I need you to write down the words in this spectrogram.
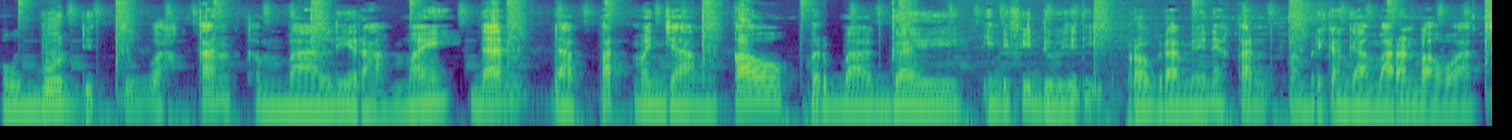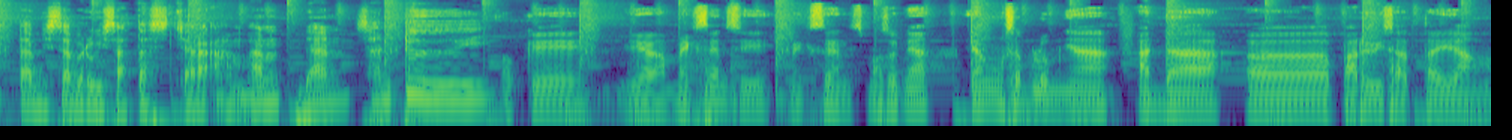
Ubud itu akan kembali ramai dan dapat menjangkau berbagai individu. Jadi program ini akan memberikan gambaran bahwa kita bisa berwisata secara aman dan santuy. Oke, ya make sense sih, make sense. Maksudnya yang sebelumnya ada eh, pariwisata yang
